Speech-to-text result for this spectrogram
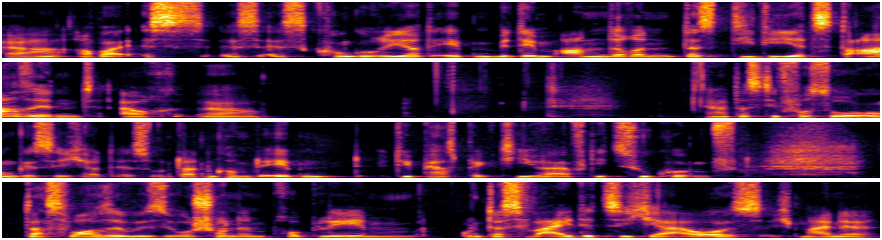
Ja, aber es, es, es konkurriert eben mit dem anderen, dass die, die jetzt da sind, auch äh, ja, dass die Versorgung gesichert ist. Und dann kommt eben die Perspektive auf die Zukunft. Das war sowieso schon ein Problem und das weitet sich ja aus. Ich meine,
